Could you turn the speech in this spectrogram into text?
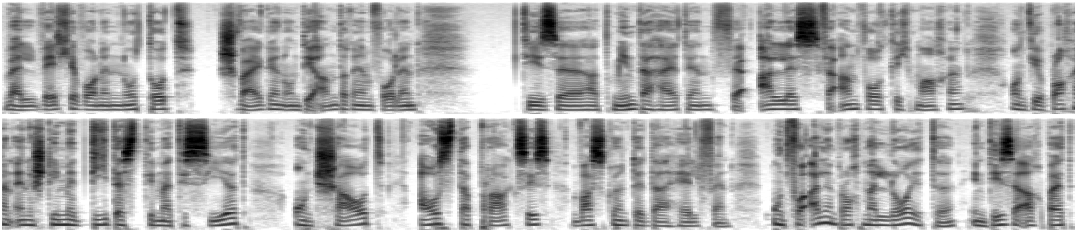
weil welche wollen nur tot schweigen und die anderen wollen diese hat Minderheiten für alles verantwortlich machen und wir brauchen eine Stimme, die das thematisiert und schaut aus der Praxis, was könnte da helfen. Und vor allem braucht man Leute in dieser Arbeit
